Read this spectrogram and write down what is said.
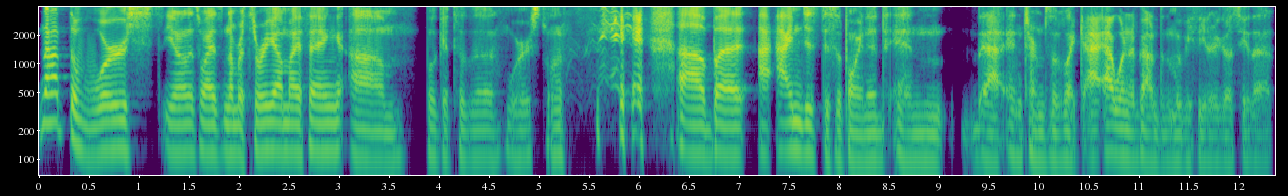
not the worst you know that's why it's number three on my thing um we'll get to the worst one uh but I, i'm just disappointed in that in terms of like I, I wouldn't have gone to the movie theater to go see that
